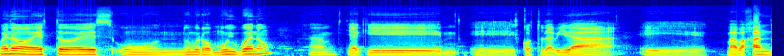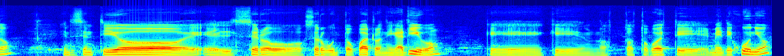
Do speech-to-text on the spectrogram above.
Bueno, esto es un número muy bueno ¿ah? ya que eh, el costo de la vida eh, va bajando. En ese sentido, el 0.4 negativo que, nos, tocó este mes de junio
